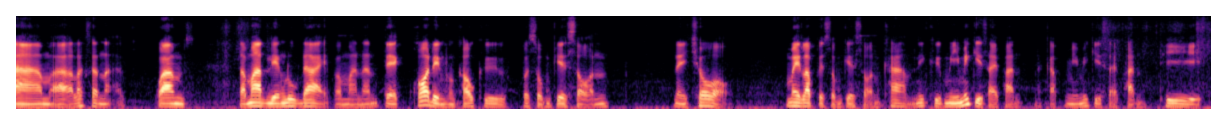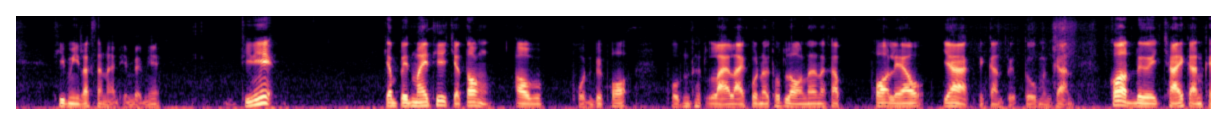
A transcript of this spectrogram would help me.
ตามลักษณะความ สามารถเลี้ยงลูกได้ประมาณนั้น แต่ข้อเด่นของเขาคือผสมเกสรในช่อไม่รับผสมเกสรข้ามนี่คือมีไม่กี่สายพันธุ์นะครับมีไม่กี่สายพันธุ์ที่ที่มีลักษณะเด่นแบบนี้ ทีนี้จำเป็นไหมที่จะต้องเอาผลไปเพาะผมหลายหลายคนเอาทดลองแล้วนะครับ เพาะแล้วยากในการเติบโตเหมือนกัน ก็เลยใช้การข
